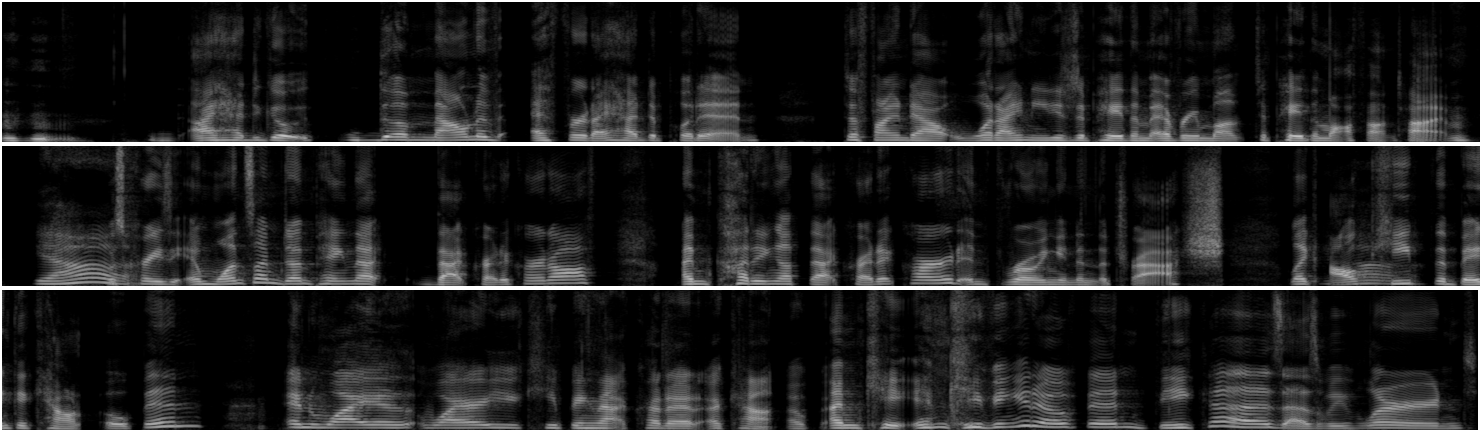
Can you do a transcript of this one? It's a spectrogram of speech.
Mhm. I had to go the amount of effort I had to put in to find out what I needed to pay them every month to pay them off on time. Yeah. It was crazy. And once I'm done paying that that credit card off, I'm cutting up that credit card and throwing it in the trash. Like I'll keep the bank account open. And why why are you keeping that credit account open? I'm ke- I'm keeping it open because as we've learned,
